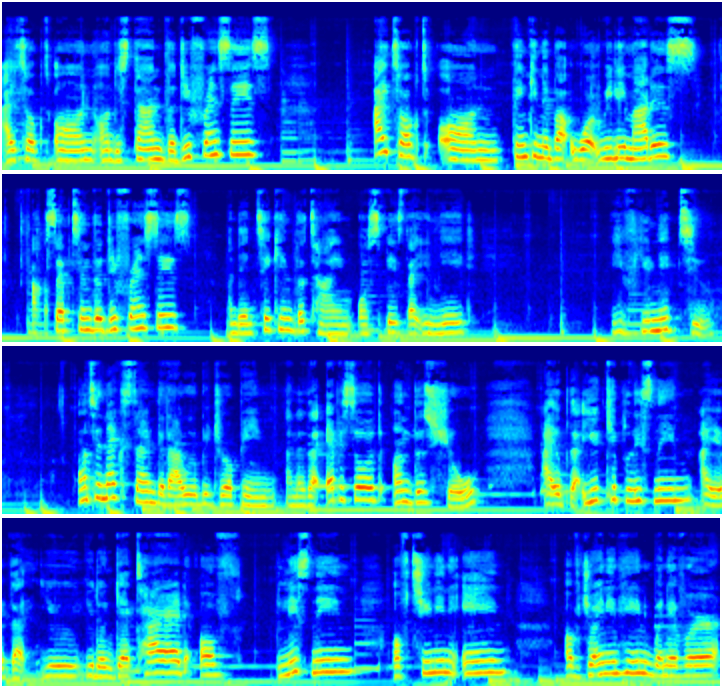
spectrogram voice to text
I talked on understand the differences. I talked on thinking about what really matters accepting the differences and then taking the time or space that you need if you need to. Until next time that I will be dropping another episode on this show. I hope that you keep listening. I hope that you you don't get tired of listening, of tuning in, of joining in whenever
